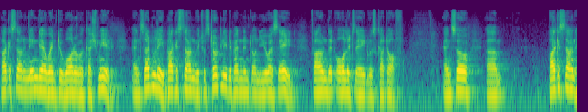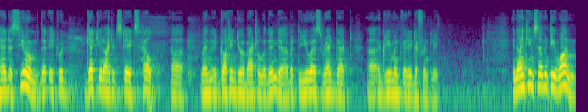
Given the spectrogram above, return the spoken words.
Pakistan and India went to war over Kashmir, and suddenly Pakistan, which was totally dependent on US aid, found that all its aid was cut off. And so um, Pakistan had assumed that it would get United States help uh, when it got into a battle with India, but the US read that uh, agreement very differently. In 1971,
